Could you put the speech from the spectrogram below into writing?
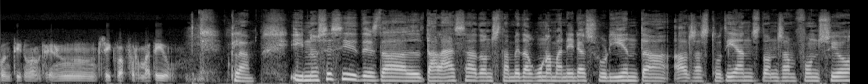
continuen fent un cicle formatiu. Clar, i no sé si des del Talassa doncs, també d'alguna manera s'orienta als estudiants doncs, en funció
